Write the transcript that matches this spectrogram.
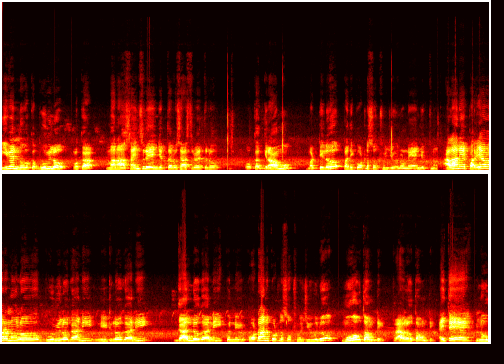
ఈవెన్ ఒక భూమిలో ఒక మన సైన్స్లో ఏం చెప్తారు? శాస్త్రవేత్తలు ఒక గ్రాము మట్టిలో పది కోట్ల సూక్ష్మజీవులు ఉన్నాయని చెప్తున్నారు. అలానే పర్యావరణంలో భూమిలో కానీ నీటిలో కానీ గాలిలో కానీ కొన్ని కోటాను కోట్ల సూక్ష్మజీవులు మూవ్ అవుతూ ఉంటాయి ట్రావెల్ అవుతూ ఉంటాయి. అయితే నువ్వు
